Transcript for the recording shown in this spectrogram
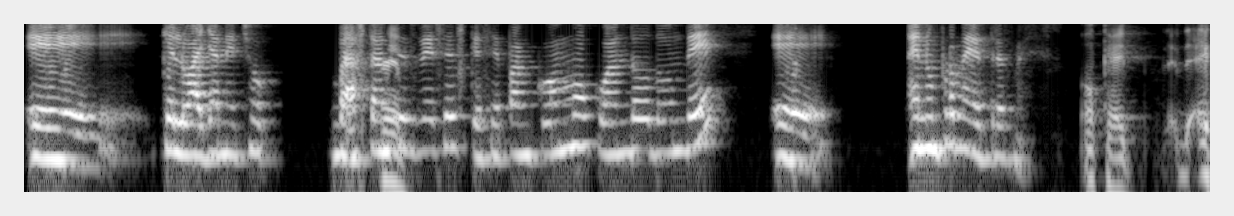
eh, que lo hayan hecho bastantes veces, que sepan cómo, cuándo, dónde, eh, en un promedio de tres meses. Ok, eh,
